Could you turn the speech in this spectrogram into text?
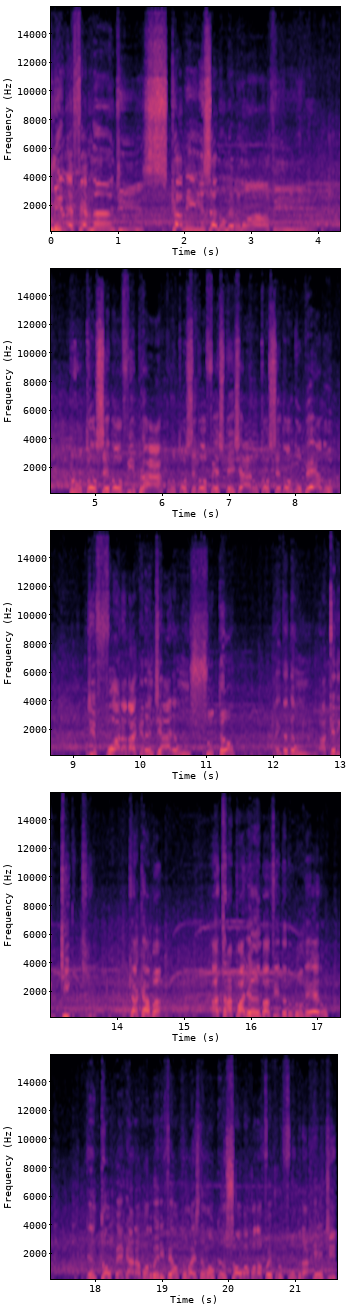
Miller Fernandes, camisa número 9. Para o torcedor vibrar, para o torcedor festejar, o torcedor do Belo, de fora da grande área, um chutão, ainda deu um, aquele kick que acaba atrapalhando a vida do goleiro. Tentou pegar a bola o Erivelto, mas não alcançou. A bola foi para o fundo da rede.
